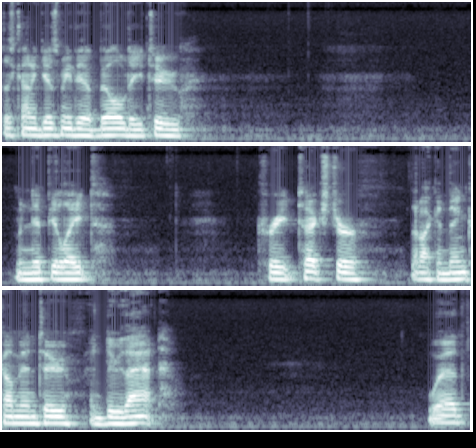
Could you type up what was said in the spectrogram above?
this kind of gives me the ability to manipulate, create texture that I can then come into and do that with.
